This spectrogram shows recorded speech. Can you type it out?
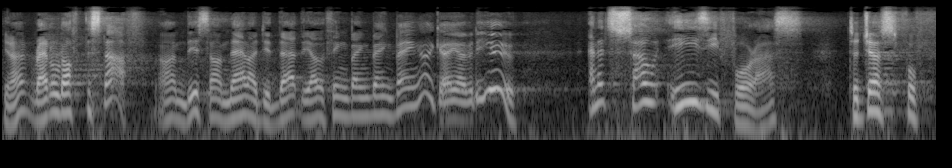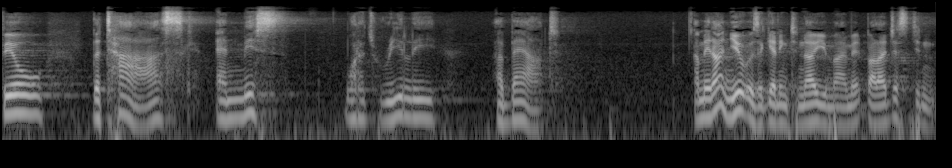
you know, rattled off the stuff. I'm this, I'm that, I did that, the other thing, bang, bang, bang. Okay, over to you. And it's so easy for us to just fulfill the task and miss what it's really about. I mean, I knew it was a getting to know you moment, but I just didn't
